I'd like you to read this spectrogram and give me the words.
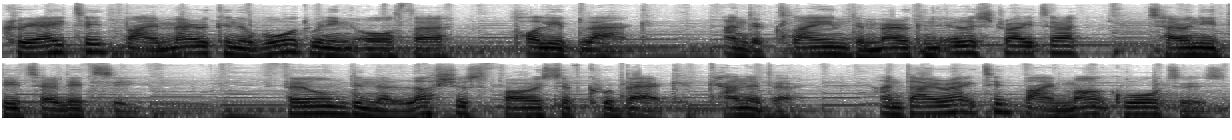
created by American award-winning author Holly Black and acclaimed American illustrator Tony DiTerlizzi. Filmed in the luscious forests of Quebec, Canada, and directed by Mark Waters,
